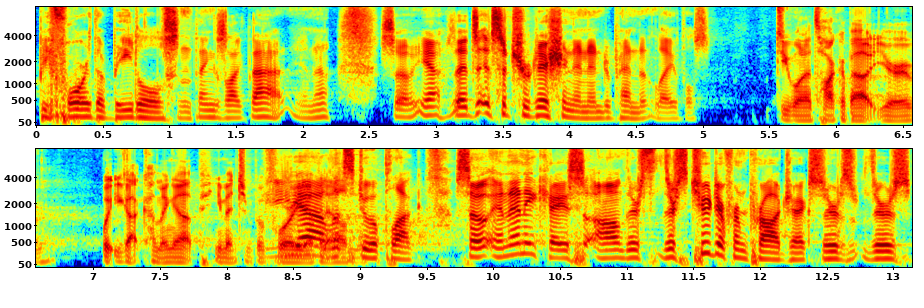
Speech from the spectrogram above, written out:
before the Beatles and things like that. You know, so yeah, it's, it's a tradition in independent labels. do you want to talk about your what you got coming up? You mentioned before. Yeah, let's album. do a plug. So in any case, um, there's there's two different projects. There's there's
